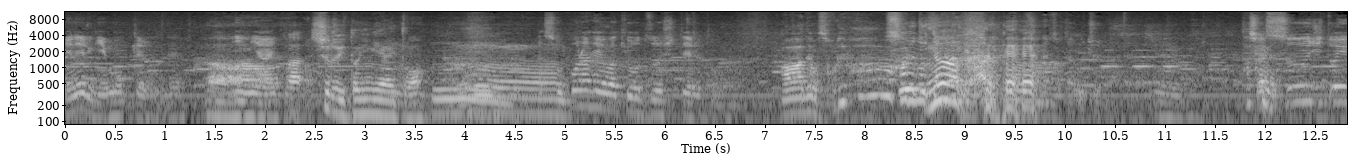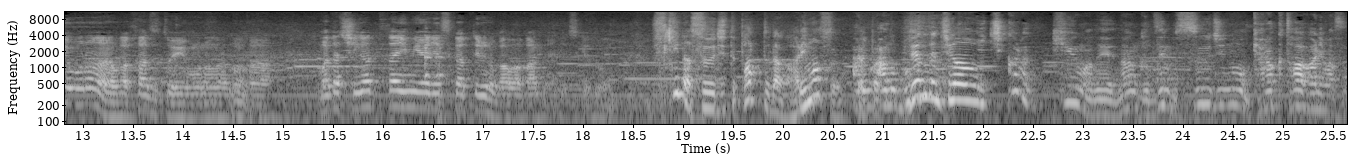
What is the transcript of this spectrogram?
エネルギー持ってるんで意味合いとか。あ種類と意味合いと。そこら辺は共通してると思う、ああでもそれは数字って何であるとですよね。絶対宇宙に確かに数字というものなのか数というものなのか、また違った意味合いで使ってるのかわかんないですけど。好きな数字ってパッてなんかあります？あやっぱあの僕全然違う。1から9までなんか全部数字のキャラクターがあります。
